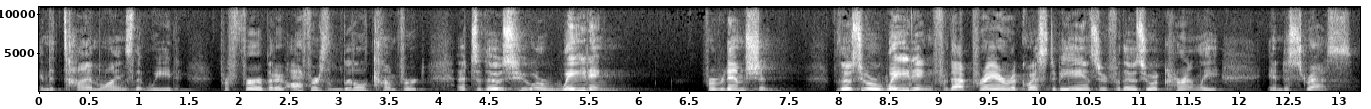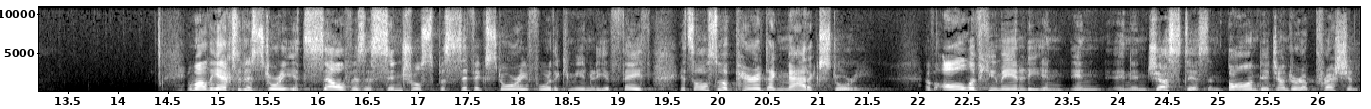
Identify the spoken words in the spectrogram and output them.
in the timelines that we'd prefer, but it offers little comfort uh, to those who are waiting for redemption, for those who are waiting for that prayer request to be answered, for those who are currently in distress. And while the Exodus story itself is a central, specific story for the community of faith, it's also a paradigmatic story of all of humanity in, in, in injustice and bondage, under oppression,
